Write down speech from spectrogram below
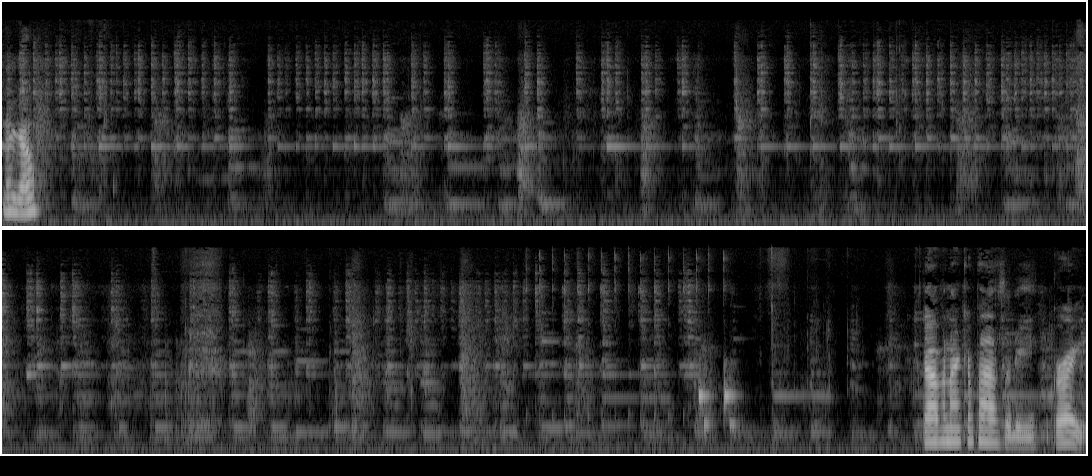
There you go. Governor capacity. Great.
